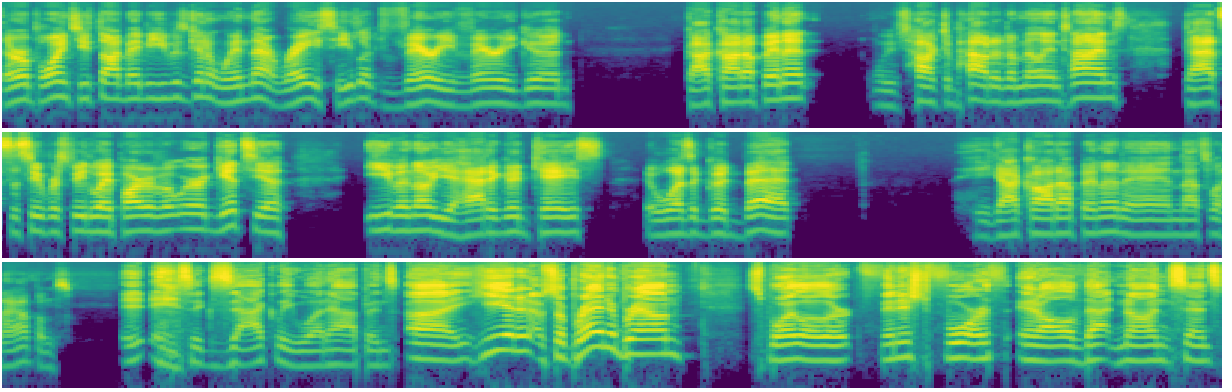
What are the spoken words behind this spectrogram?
There were points you thought maybe he was going to win that race. He looked very, very good got caught up in it. We've talked about it a million times. That's the super speedway part of it where it gets you. Even though you had a good case, it was a good bet. He got caught up in it, and that's what happens. It is exactly what happens. Uh, he ended up so Brandon Brown, spoiler alert, finished fourth in all of that nonsense.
